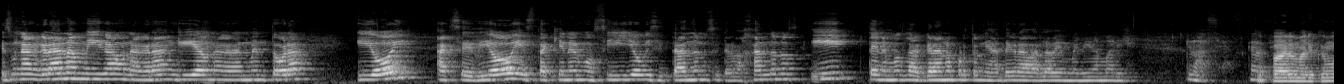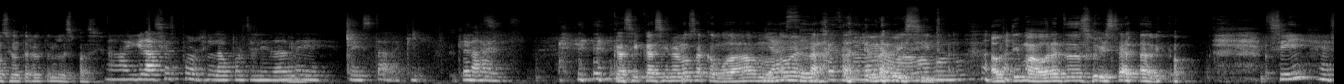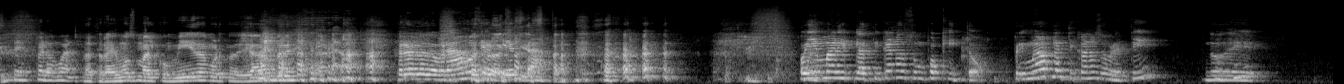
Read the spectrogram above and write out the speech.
Es una gran amiga, una gran guía, una gran mentora y hoy accedió y está aquí en Hermosillo visitándonos y trabajándonos y tenemos la gran oportunidad de grabar la bienvenida, Mari. Gracias. Qué padre, Mari, qué emoción tenerte en el espacio. Ay, gracias por la oportunidad de, de estar aquí. ¿Qué gracias. Casi, casi no nos acomodábamos, Ya ¿no? sé, en la, casi no lo en la visita. ¿no? A última hora antes de subirse al avión. Sí, este, pero bueno. La traemos mal comida, muerta de hambre. Pero lo logramos y Pero aquí, aquí está. Oye, Mari, platícanos un poquito. Primero platícanos sobre ti, donde,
